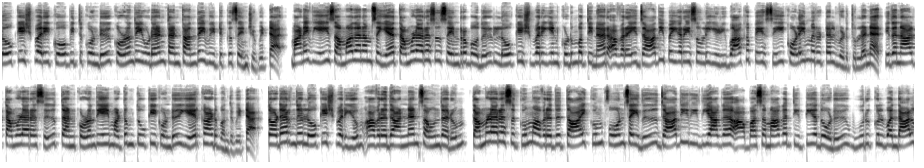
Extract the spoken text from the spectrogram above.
லோகேஸ்வரி கோபித்துக் கொண்டு குழந்தையுடன் தன் தந்தை வீட்டுக்கு சென்று விட்டார். மனைவியை சமாதானம் செய்ய தமிழரசு சென்றபோது லோகேஸ்வரியின் குடும்பத்தினர் அவரை ஜாதி பெயரை சொல்லி இழிவாக பேசி கொலை மிரட்டல் விடுத்துள்ளனர். இதனால் தமிழரசு தன் குழந்தையை மட்டும் தூக்கி கொண்டு ஏற்காடு வந்துவிட்டார். தொடர்ந்து லோகேஸ்வரியும் அவரது அண்ணன் சவுந்தரும் தமிழரசுக்கும் அவரது தாய்க்கும் போன் செய்து ஜாதி ரீதியாக ஆபாசமாக திட்டியதோடு ஊருக்குள் வந்தால்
